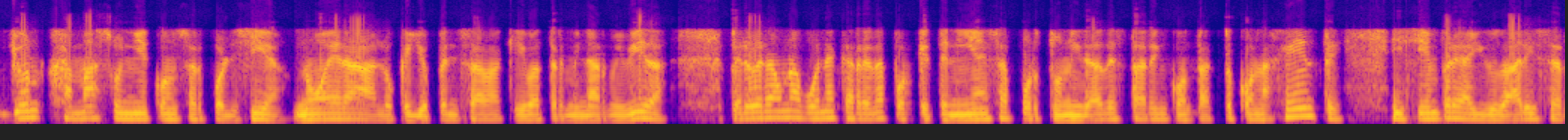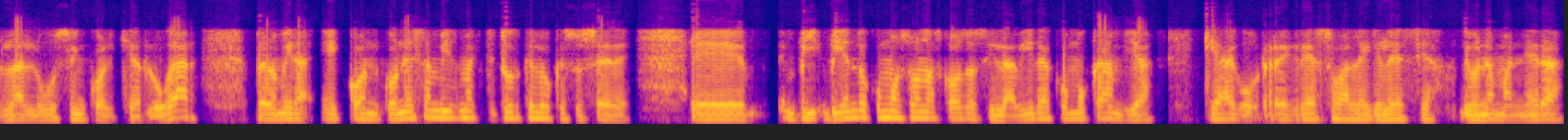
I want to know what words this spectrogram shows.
yo jamás soñé con ser policía, no era lo que yo pensaba que iba a terminar mi vida, pero era una buena carrera porque tenía esa oportunidad de estar en contacto con la gente y siempre ayudar y ser la luz en cualquier lugar. Pero mira, eh, con, con esa misma actitud, ¿qué es lo que sucede? Eh, viendo cómo son las cosas y la vida cómo cambia, ¿qué hago? Regreso a la iglesia de una manera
